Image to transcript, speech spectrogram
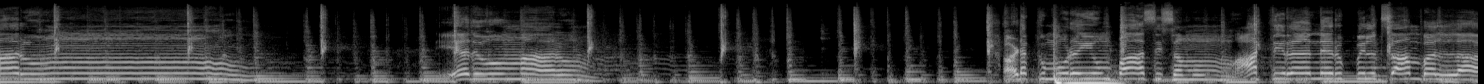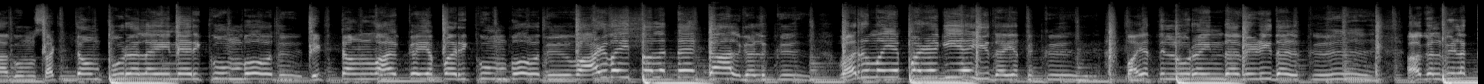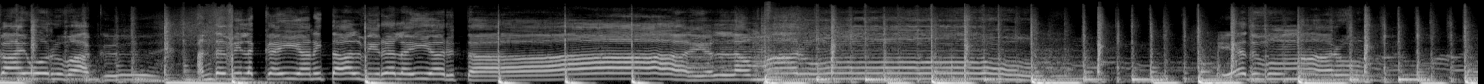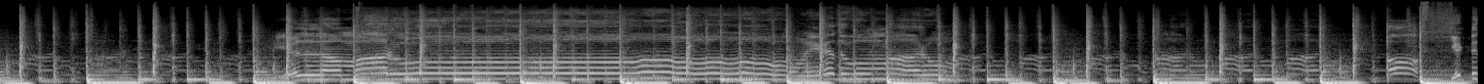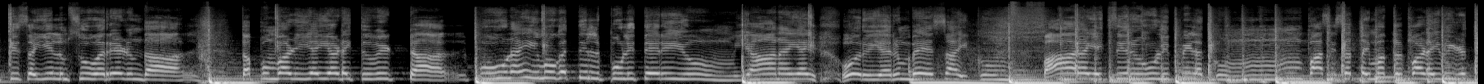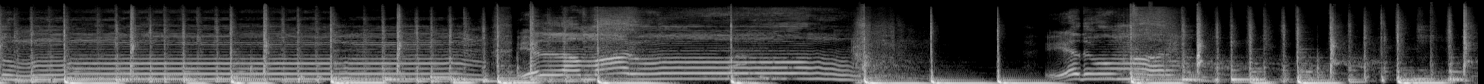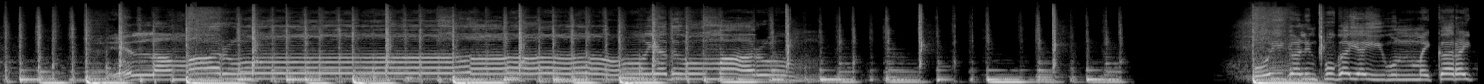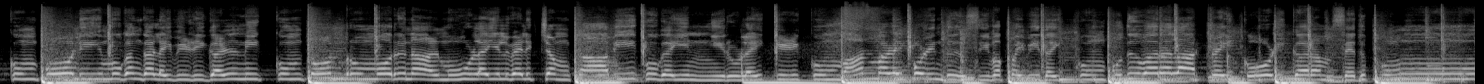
மாறும். எதுவும் மாறும். அடக்குமுறையும் பாசிசமும் ஆத்திர நெருப்பில் சாம்பல் ஆகும். சட்டம் குரலை நெரிக்கும் போது திட்டம் வாழ்க்கைய பறிக்கும் போது வாழ்வை தொலைத்த கால்களுக்கு வறுமைய பழகிய இதயத்துக்கு பயத்தில் உறைந்த விழிதலுக்கு அகல் விளக்காய் ஒரு வாக்கு. அந்த விளக்கை அணைத்தால் விரலை அறுத்தால் எட்டு திசையிலும் சுவர் எழுந்தால் தப்பும் வழியை அடைத்து விட்டால் பூனை முகத்தில் புலி தெரியும் யானையை ஒரு எறும்பே சாய்க்கும் பாறையை சிறு உளி பிளக்கும் பாசிசத்தை மக்கள் படை வீழ்த்தும். எல்லாம் மாறும். எதுவும் பொய்களின் புகையை உண்மை கரைக்கும். போலி முகங்களை விழிகள் நீக்கும். தோன்றும் ஒரு நாள் மூளையில் வெளிச்சம். காவி குகையின் இருளை கிழிக்கும். வான்மழை பொழிந்து சிவப்பை விதைக்கும். புது வரலாற்றை கோடிக்கரம் செதுக்கும்.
